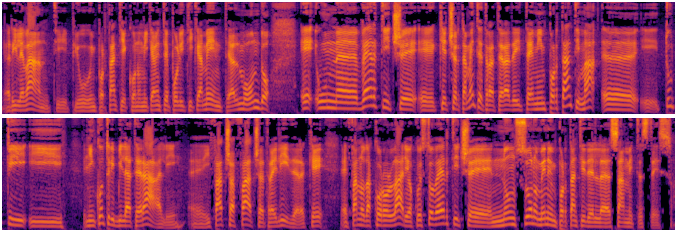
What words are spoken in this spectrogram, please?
rilevanti, più importanti economicamente e politicamente al mondo. È un vertice che certamente tratterà dei temi importanti, ma tutti gli incontri bilaterali, i faccia a faccia tra i leader che fanno da corollario a questo vertice non sono meno importanti del summit stesso.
